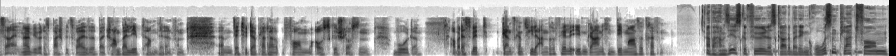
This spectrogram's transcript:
sein, ne? wie wir das beispielsweise bei Trump erlebt haben, der dann von ähm, der Twitter-Plattform ausgeschlossen wurde. Aber das wird ganz, ganz viele andere Fälle eben gar nicht in dem Maße treffen. Aber haben Sie das Gefühl, dass gerade bei den großen Plattformen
